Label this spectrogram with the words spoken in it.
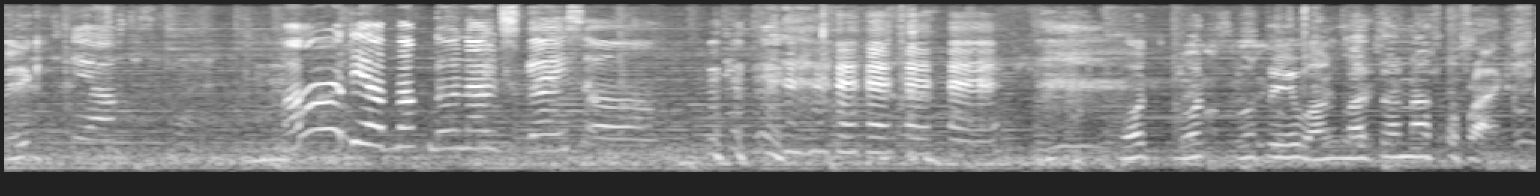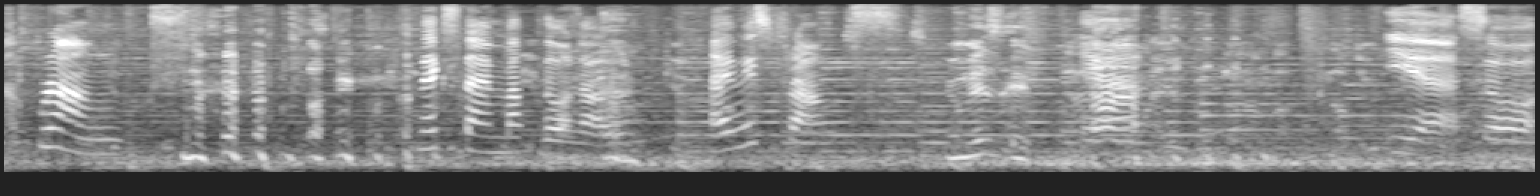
Big? Yeah. Mm. Oh, they have McDonald's, guys. Oh. What what what do you want? McDonald's or Frank? Frank's. Next time, McDonald's. I miss Frank's. You miss it? Yeah. Yeah, so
